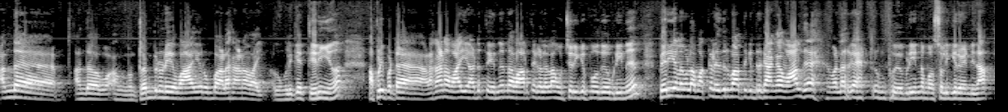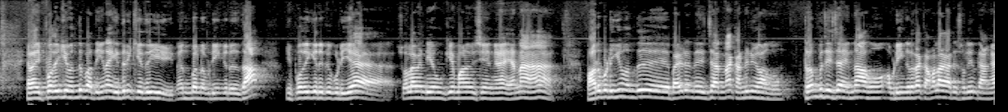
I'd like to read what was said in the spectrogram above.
அந்த அந்த ட்ரம்பினுடைய வாய் ரொம்ப அழகான வாய். அது உங்களுக்கே தெரியும். அப்படிப்பட்ட அழகான வாய் அடுத்து என்னென்ன வார்த்தைகள் எல்லாம் உச்சரிக்க போகுது அப்படின்னு பெரிய அளவில் மக்கள் எதிர்பார்த்துக்கிட்டு இருக்காங்க. வாழ்க வளர்க ட்ரம்ப் அப்படின்னு நம்ம சொல்லிக்கிற வேண்டிதான். ஏன்னா இப்போதைக்கு வந்து பார்த்தீங்கன்னா எதிரிக்கு எதிரி நண்பன் அப்படிங்கிறது தான் இப்போதைக்கு இருக்கக்கூடிய சொல்ல வேண்டிய முக்கியமான விஷயங்க. ஏன்னா மறுபடியும் வந்து பைடன் ஜெயிச்சார்னா கண்டினியூ ஆகும். ட்ரம்ப் ஜெயிச்சா என்ன ஆகும் அப்படிங்கிறத கமலா சொல்லியிருக்காங்க.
